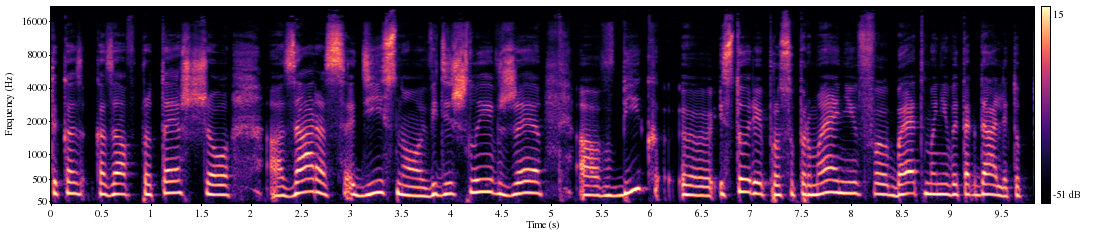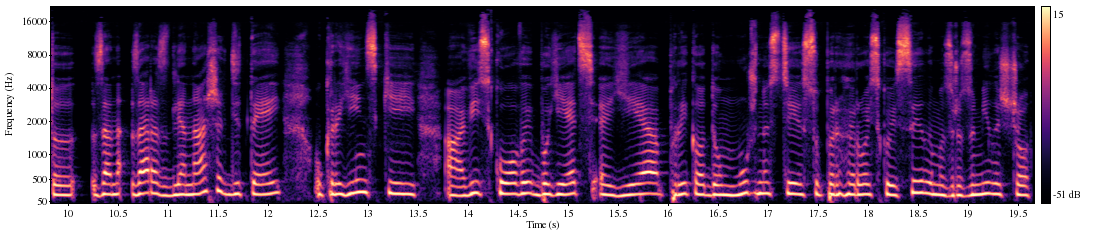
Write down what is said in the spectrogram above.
Ти казав про те, що зараз дійсно відійшли вже в бік е, історії про суперменів, бетменів і так далі. Тобто, зараз для наших дітей український військовий боєць є прикладом мужності супергеройської сили. Ми зрозуміли, що що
